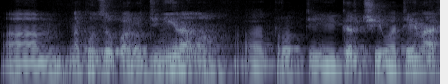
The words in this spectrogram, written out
um, na koncu pa rutinirano uh, proti Grčiji v Atenah.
